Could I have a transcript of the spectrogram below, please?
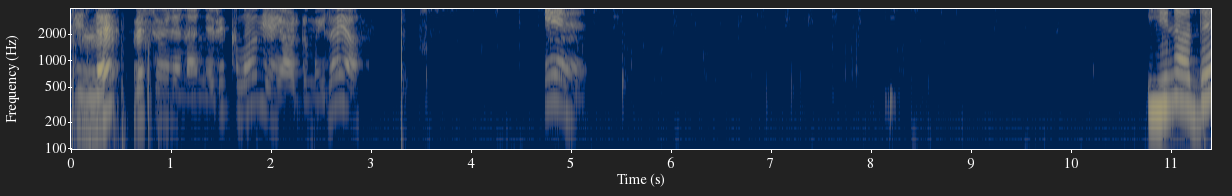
Dinle ve söylenenleri klavye yardımıyla yaz. In. İyi nerede?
